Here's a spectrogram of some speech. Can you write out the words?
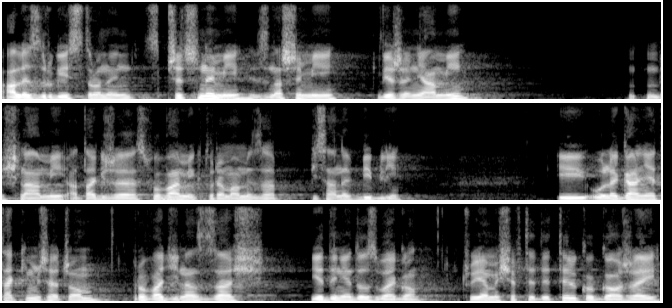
ale z drugiej strony sprzecznymi z naszymi wierzeniami, myślami, a także słowami, które mamy zapisane w Biblii. I uleganie takim rzeczom prowadzi nas zaś jedynie do złego. Czujemy się wtedy tylko gorzej,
